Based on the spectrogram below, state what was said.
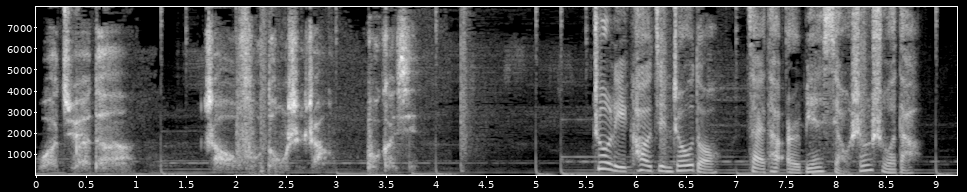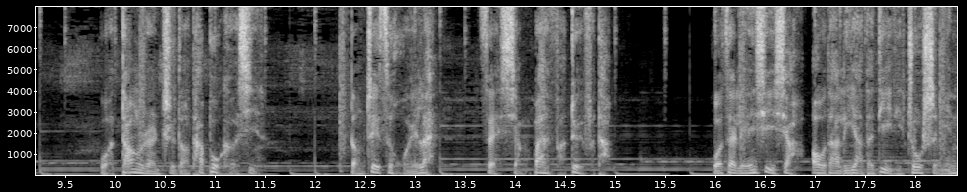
我觉得。赵副董事长不可信。助理靠近周董，在他耳边小声说道：“我当然知道他不可信，等这次回来，再想办法对付他。我再联系一下澳大利亚的弟弟周世民，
